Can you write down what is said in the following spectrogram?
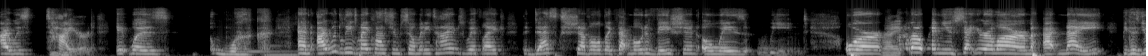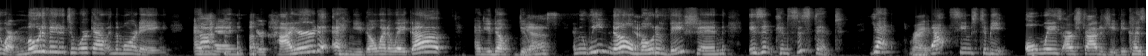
I was mm-hmm. tired. It was work. And I would leave my classroom so many times with like the desks shoveled, like that motivation always weaned. Or right. how about when you set your alarm at night because you are motivated to work out in the morning and then you're tired and you don't want to wake up and you don't do yes. it. I mean, we know yes. motivation isn't consistent. Yet right. that seems to be always our strategy because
